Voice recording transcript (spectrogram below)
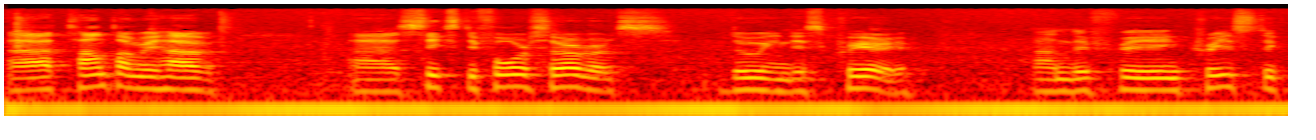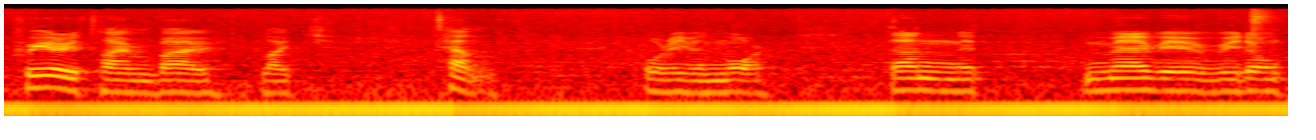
uh, at Tantan we have uh, 64 servers doing this query. And if we increase the query time by like 10 or even more, then it, maybe we don't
